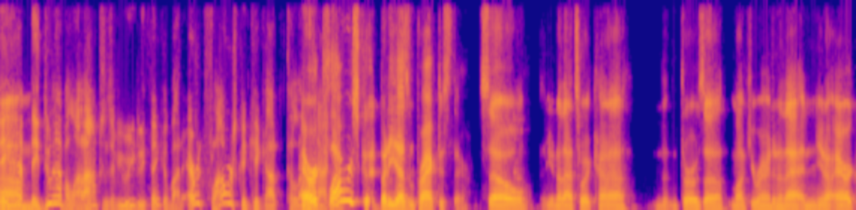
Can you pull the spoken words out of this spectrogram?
They have Um, they do have a lot of options if you really think about it. Ereck Flowers could kick out to left. Ereck tackle. Flowers could, but he doesn't practice there. So, you know, that's what kind of throws a monkey wrench into that. And, you know, Ereck,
